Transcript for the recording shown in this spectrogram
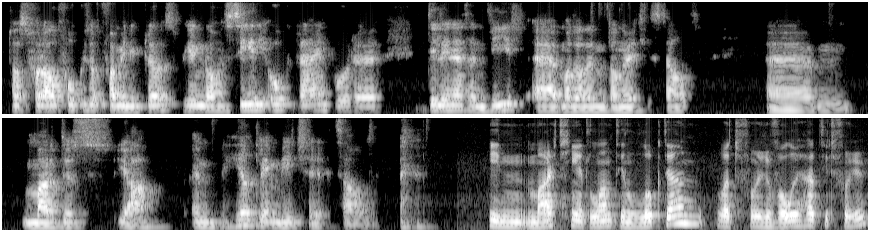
het was vooral focus op Familie Klaus. We gingen nog een serie ook draaien voor Telenet en 4, maar dat hebben we dan uitgesteld. Ehm, maar dus ja, een heel klein beetje hetzelfde. In maart ging het land in lockdown. Wat voor gevolgen had dit voor u?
